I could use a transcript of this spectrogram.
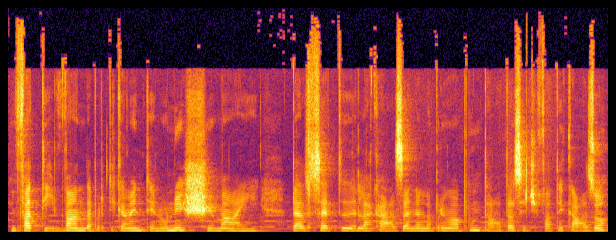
Infatti Wanda praticamente non esce mai dal set della casa nella prima puntata, se ci fate caso,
